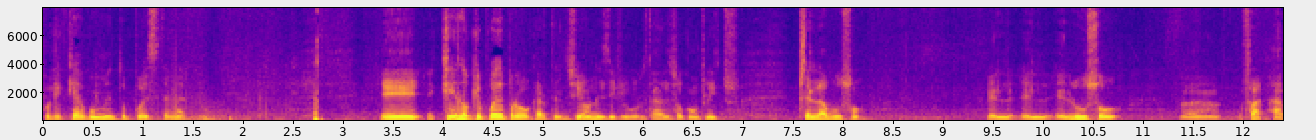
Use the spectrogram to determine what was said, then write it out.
Porque ¿qué argumento puedes tener? Eh, ¿Qué es lo que puede provocar tensiones, dificultades o conflictos? Pues el abuso, el, el- uso ah,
